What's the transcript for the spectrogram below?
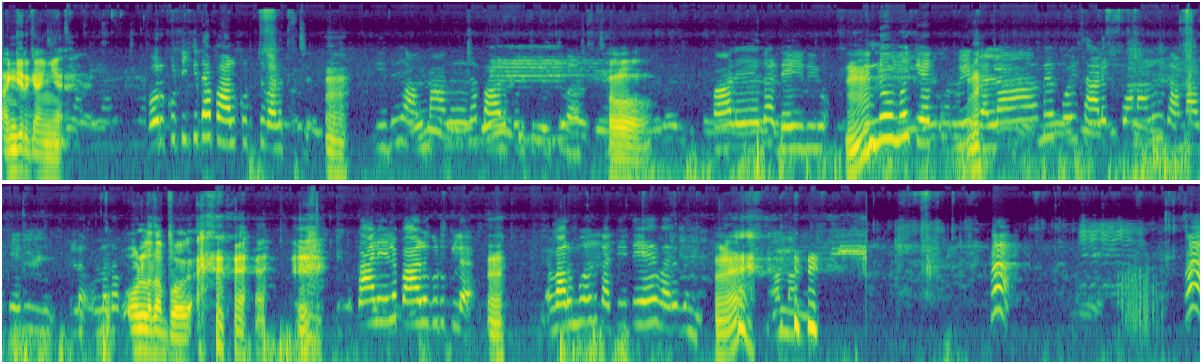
அங்க இருக்காங்க ஒரு குட்டிக்கு தான் பால் கொடுத்து வளர்த்துச்சு. இது அம்மாவே தான் பால் கொடுத்து கொடுத்து வளர்த்துச்சு. ஓ. பாலே தான் டெய்லியும். இன்னமும் கேட்கும். வீடு எல்லாமே போய் சாலைக்கு போனாலும் இது அம்மா தேடி உள்ள உள்ளதான் உள்ளதான் போக. காலையில பால் கொடுக்கல. வரும்போது கத்திட்டே வருதுங்க? ஆமாங்க வா. வா. இந்தா. பாப்பா. இந்தா.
